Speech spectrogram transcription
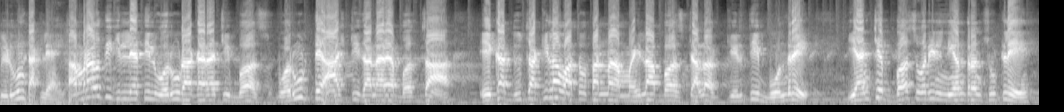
पिळवून टाकले आहे. अमरावती जिल्ह्यातील वरुड आकाराची बस वरुड ते आष्टी जाणाऱ्या बसचा एका दुचाकीला वाचवताना महिला बस चालक कीर्ती बोंद्रे यांचे बसवरील नियंत्रण सुटले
